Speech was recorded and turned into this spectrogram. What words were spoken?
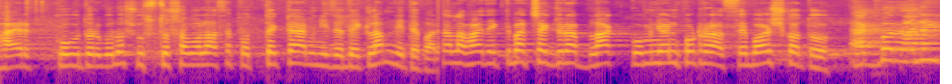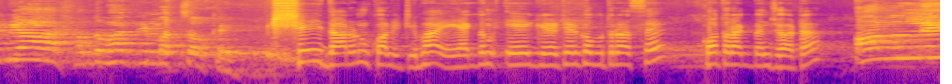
ভাইয়ের কবুতরগুলো সুস্থ সবল আছে প্রত্যেকটা আমি নিজে দেখলাম নিতে পারি। আল্লাহ ভাই দেখতে পাচ্ছি একজোড়া ব্ল্যাক পমিনিয়ন পোটার আছে। বয়স কত? একবার রানিং পিয়ার শতভাগ ডিম বাচ্চা ওকে সেই দারুণ কোয়ালিটি ভাই একদম এ গ্রেটের কবুতর আছে। কত রাখবেন জোয়াটা অনলি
